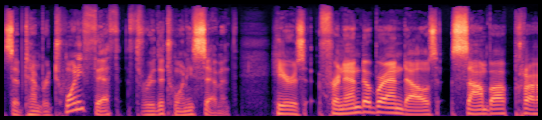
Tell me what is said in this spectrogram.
September 25th through the 27th. Here's Fernando Brandao's Samba Pra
